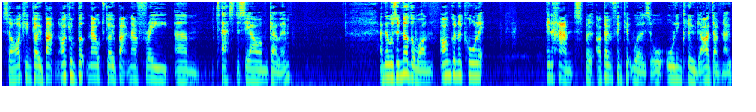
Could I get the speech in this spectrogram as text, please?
so I can go back. I can book now to go back now free um, test to see how I'm going. And there was another one. I'm gonna call it enhanced, but I don't think it was, or all included. I don't know.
